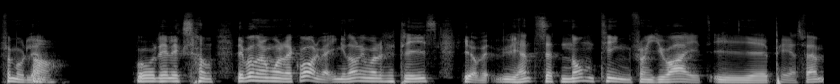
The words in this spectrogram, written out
förmodligen. Ja. Och det är liksom, det bara några månader kvar. Vi har ingen aning om vad det är för pris. Vi, vi har inte sett någonting från UI i eh, PS5.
